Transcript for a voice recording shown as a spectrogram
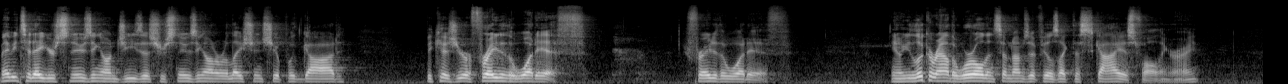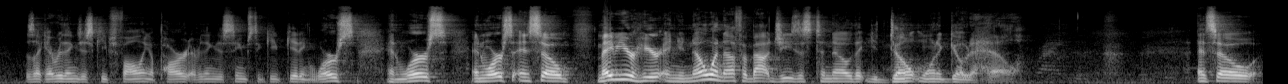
Maybe today you're snoozing on Jesus, you're snoozing on a relationship with God because you're afraid of the what if. You're afraid of the what if. You know, you look around the world and sometimes it feels like the sky is falling, right? It's like everything just keeps falling apart. Everything just seems to keep getting worse and worse and worse. And so maybe you're here and you know enough about Jesus to know that you don't want to go to hell. And so,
